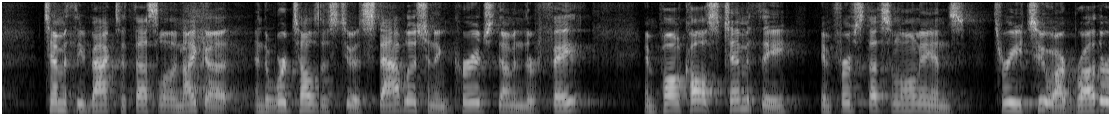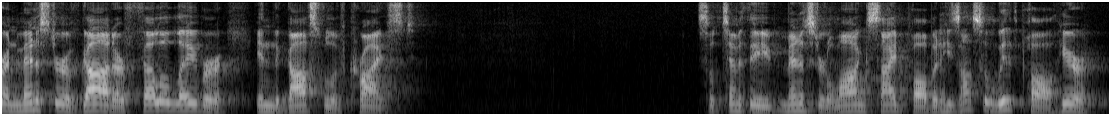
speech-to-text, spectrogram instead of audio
Timothy back to Thessalonica, and the word tells us to establish and encourage them in their faith. And Paul calls Timothy in 1 Thessalonians 3 2, our brother and minister of God, our fellow laborer in the gospel of Christ. So Timothy ministered alongside Paul, but he's also with Paul here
